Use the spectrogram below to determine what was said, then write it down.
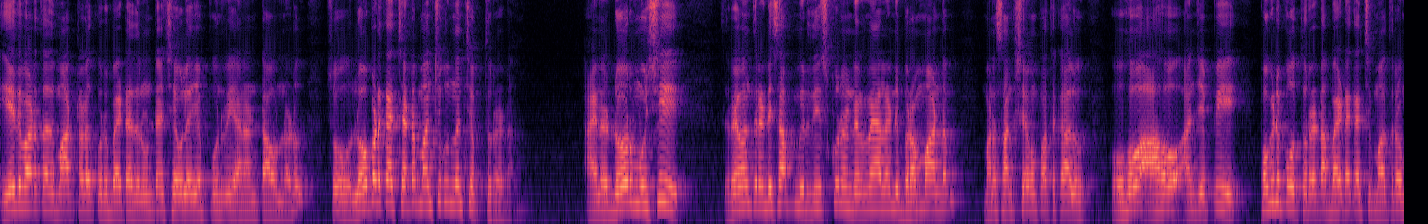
ఏది పడితే అది మాట్లాడకూరు బయట ఏదైనా ఉంటే చెవులో చెప్పుండ్రి అని అంటా ఉన్నాడు. సో లోపలికి వచ్చాట మంచిగుందని చెప్తున్నాడు ఆయన డోర్ మూసి రేవంత్ రెడ్డి సాబ్ మీరు తీసుకున్న నిర్ణయాలన్నీ బ్రహ్మాండం మన సంక్షేమ పథకాలు ఓహో ఆహో అని చెప్పి పొగిడిపోతురట బయటకు వచ్చి మాత్రం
